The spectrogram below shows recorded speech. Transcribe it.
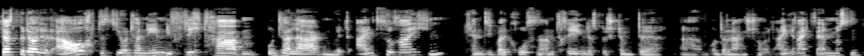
Das bedeutet auch, dass die Unternehmen die Pflicht haben, Unterlagen mit einzureichen. Kennen Sie bei großen Anträgen, dass bestimmte äh, Unterlagen schon mit eingereicht werden müssen.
